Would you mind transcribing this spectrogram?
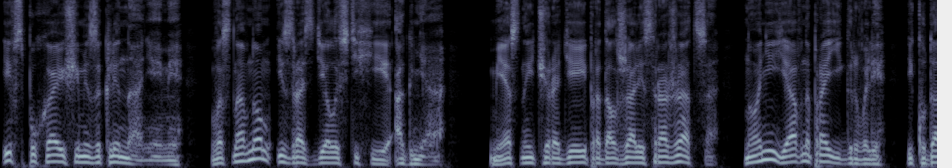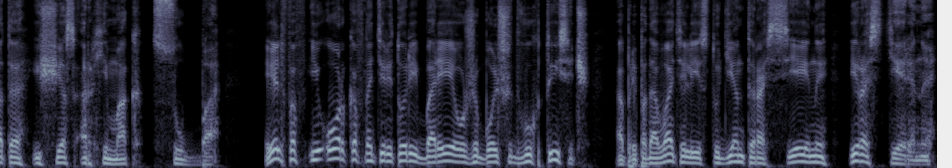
и вспухающими заклинаниями — в основном из раздела стихии огня. Местные чародеи продолжали сражаться, но они явно проигрывали, и куда-то исчез архимаг Субба. Эльфов и орков на территории Борея уже больше двух тысяч, а преподаватели и студенты рассеяны и растеряны.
